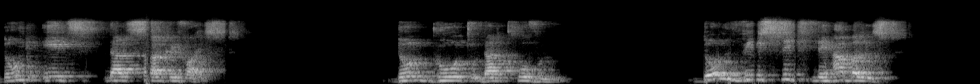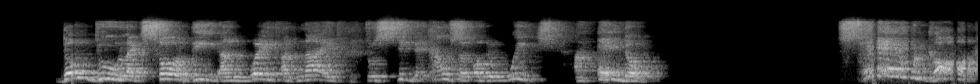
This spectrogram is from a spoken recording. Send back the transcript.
Don't eat that sacrifice. Don't go to that coven. Don't visit the herbalist. Don't do like Saul did and went at night to seek the counsel of the witch and end up Stay with God.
